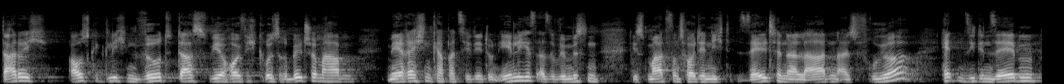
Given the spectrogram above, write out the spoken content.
dadurch ausgeglichen wird, dass wir häufig größere Bildschirme haben, mehr Rechenkapazität und ähnliches. Also wir müssen die Smartphones heute nicht seltener laden als früher. Hätten sie denselben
